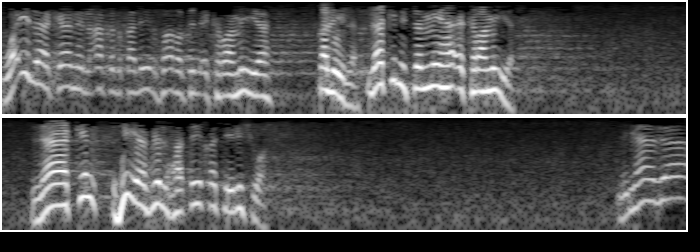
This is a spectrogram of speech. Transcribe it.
وإذا كان العقد قليل صارت الإكرامية قليلة. لكن يسميها إكرامية. لكن هي في الحقيقة رشوة. لماذا؟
